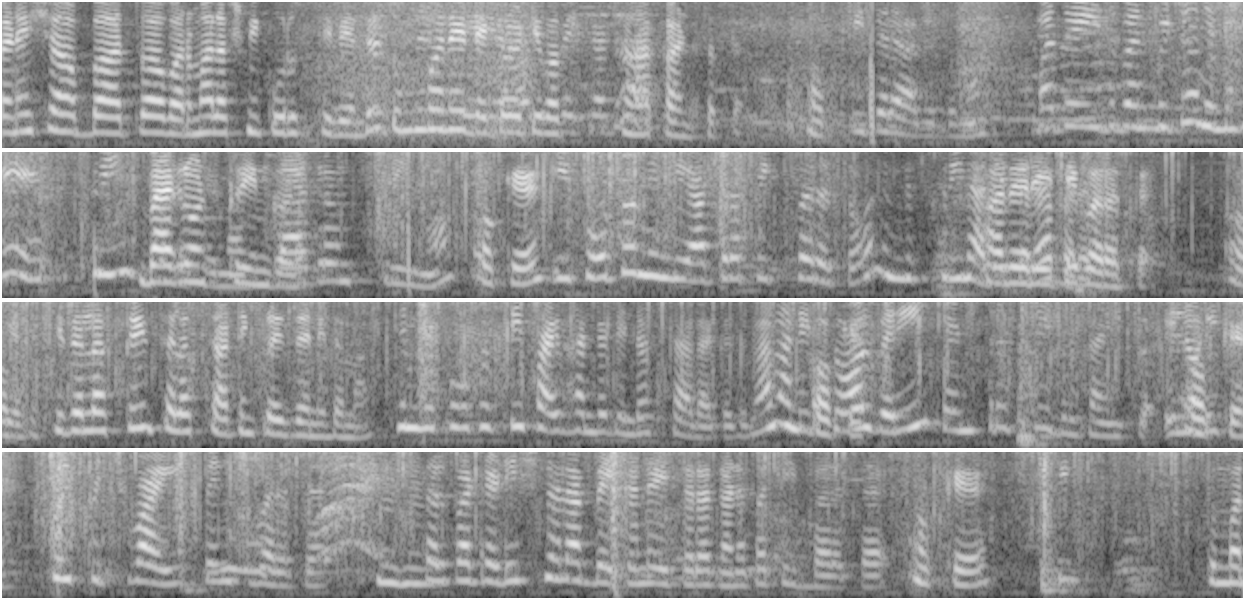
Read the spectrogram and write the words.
ಗಣೇಶ ಹಬ್ಬ ಅಥವಾ ವರ್ಮಾಲಕ್ಷ್ಮಿ ಕೂರಿಸ್ತೀವಿ ಅಂದ್ರೆ ತುಂಬಾನೇ ಡೆಕೋರೇಟಿವ್ ಆಗಿ ಚೆನ್ನಾಗಿ ಕಾಣಿಸುತ್ತೆ. ಓಕೆ ಈ ತರ ಆಗುತ್ತೆ ಮ್ಯಾಮ್ ಮತ್ತೆ ಇದು ಬಂದ್ಬಿಟ್ಟು ನಿಮಗೆ screen Background screen screen okay ಈ ಫೋಟೋ ನಿಮ್ಗೆ ಯಾವ ತರ ಪಿಕ್ ಬರುತ್ತೋ ನಿಮ್ಗೆ ಸ್ಕ್ರೀನ್ ಅದೇ ರೀತಿ ಬರುತ್ತೆ. ಓಕೆ ಇದೆಲ್ಲ ಸ್ಕ್ರೀನ್ಸ್ ಎಲ್ಲ ಸ್ಟಾರ್ಟಿಂಗ್ ಪ್ರೈಸ್ ಏನಿದೆ ಮ್ಯಾಮ್ ನಿಮಗೆ ಫೋರ್ ಫಿಫ್ಟಿ ಫೈವ್ ಹಂಡ್ರೆಡ್ ಇಂದ ಸ್ಟಾರ್ಟ್ ಆಗುತ್ತೆ ma'am and it's. All very interesting designs ಇಲ್ಲಿ okay Okay. Full peach white pink ಬರುತ್ತೆ. ಸ್ವಲ್ಪ ಟ್ರೆಡಿಷನಲ್ ಆಗಿ ಬೇಕಂದ್ರೆ ಈ ತರ ಗಣಪತಿ ಬರುತ್ತೆ. ಓಕೆ ತುಂಬಾ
